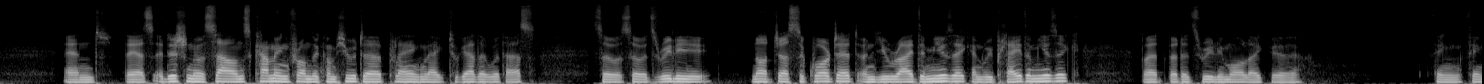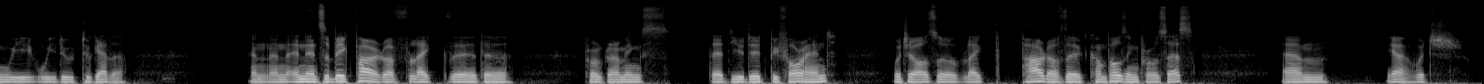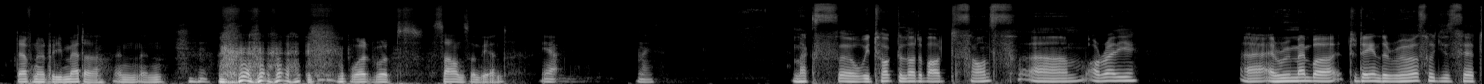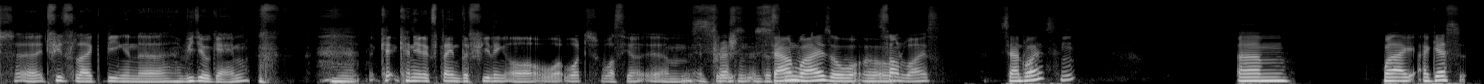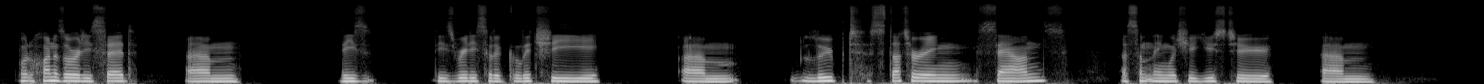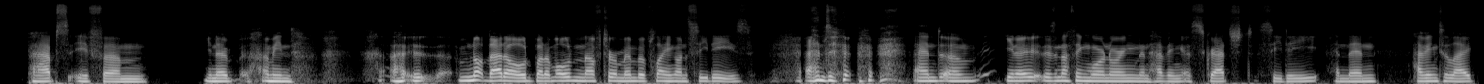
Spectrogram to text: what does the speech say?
and there's additional sounds coming from the computer playing like together with us so so it's really not just a quartet and you write the music and we play the music but but it's really more like a thing thing we we do together and and and it's a big part of like the the programming's that you did beforehand, which are also like part of the composing process. Um, yeah, which definitely matter and and what what sounds in the end. Yeah, nice. Max, uh, we talked a lot about sounds um, already. Uh, I remember today in the rehearsal you said uh, it feels like being in a video game. yeah. can you explain the feeling or what, what was your um, impression? S sound wise or, or, sound wise? Sound wise? Hmm? Um, well, I, I guess what Juan has already said. Um, these these really sort of glitchy, um, looped, stuttering sounds are something which you're used to. Um, perhaps if um, you know, I mean, I, I'm not that old, but I'm old enough to remember playing on CDs, and and um, you know, there's nothing more annoying than having a scratched CD and then having to like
